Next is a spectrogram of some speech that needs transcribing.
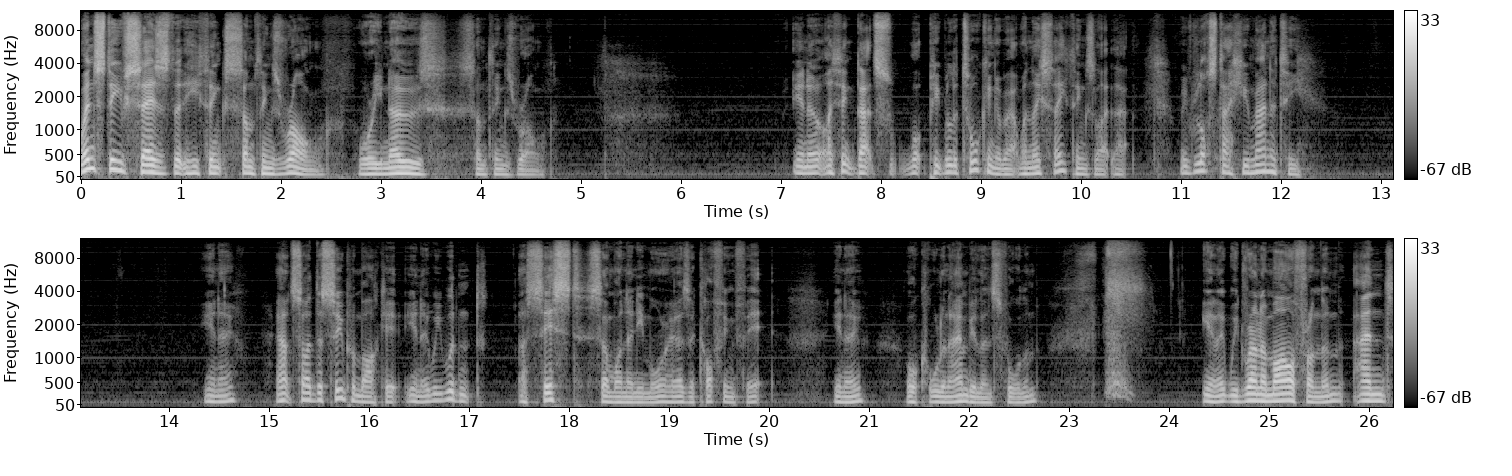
When Steve says that he thinks something's wrong, or he knows something's wrong, you know, I think that's what people are talking about when they say things like that. We've lost our humanity. You know, outside the supermarket, you know, we wouldn't assist someone anymore who has a coughing fit, you know, or call an ambulance for them. You know, we'd run a mile from them and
